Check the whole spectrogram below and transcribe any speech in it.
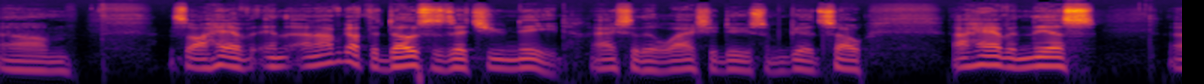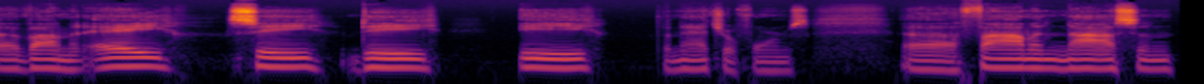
Um, so I have, and, and I've got the doses that you need. Actually, they'll actually do you some good. So I have in this uh, vitamin A, C, D, E, the natural forms, uh, thiamine, niacin,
